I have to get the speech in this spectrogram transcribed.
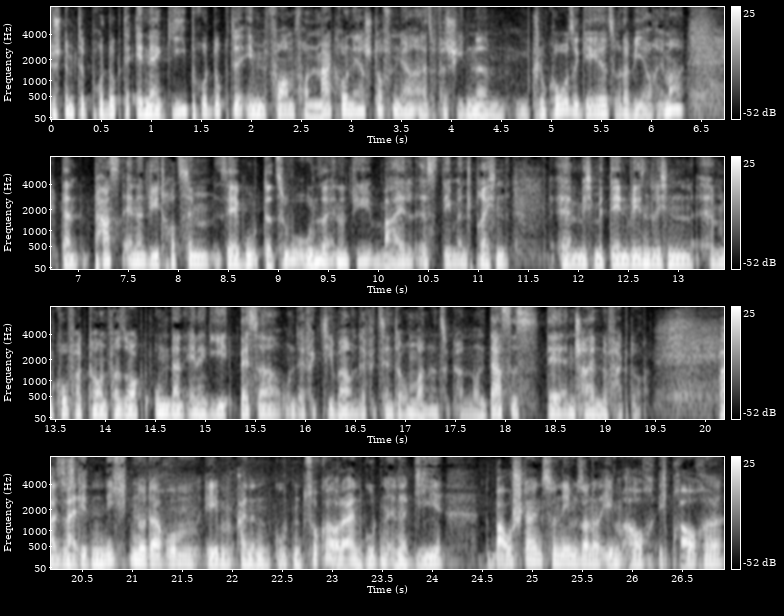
bestimmte Produkte, Energieprodukte in Form von Makronährstoffen, ja, also verschiedene Glukosegels oder wie auch immer, dann passt Energy trotzdem sehr gut dazu, unser Energy, weil es dementsprechend äh, mich mit den wesentlichen ähm, Kofaktoren versorgt, um dann Energie besser und effektiver und effizienter umwandeln zu können. Und das ist der entscheidende Faktor. Also weil, es geht nicht nur darum, eben einen guten Zucker oder einen guten Energie Baustein zu nehmen, sondern eben auch, ich brauche,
